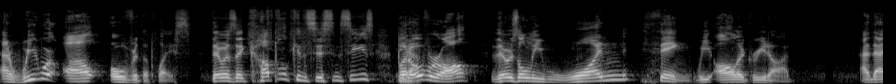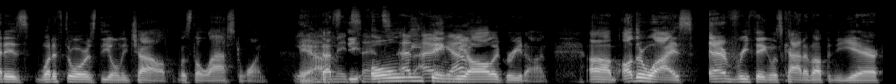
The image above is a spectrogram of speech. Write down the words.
And we were all over the place. There was a couple consistencies, but Yeah. overall, there was only one thing we all agreed on. And that is what if Thor was the only child was the last one. Yeah, That's made the sense. only I- thing we yeah. all agreed on. Um, otherwise, everything was kind of up in the air.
